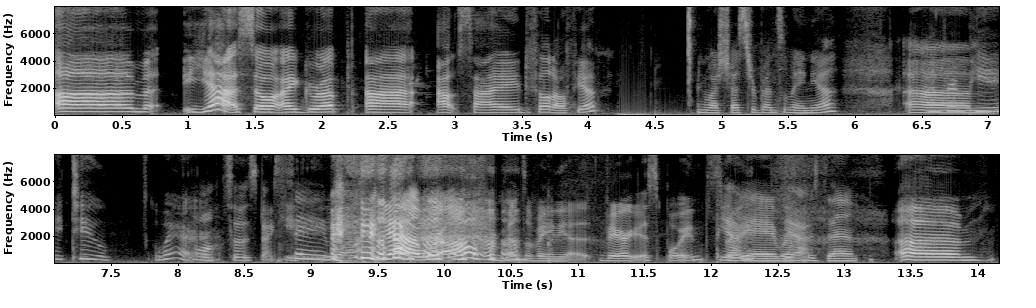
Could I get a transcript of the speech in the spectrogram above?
Um, yeah, so I grew up uh, outside Philadelphia in West Chester, Pennsylvania. Um, I'm from PA too. Where? Well, so is Becky. Same. yeah, we're all from Pennsylvania at various points. Yeah. right? Yay, represent. Um,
